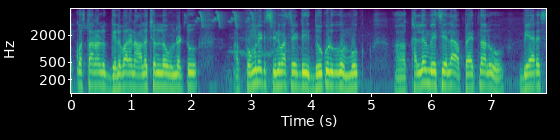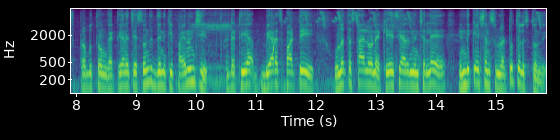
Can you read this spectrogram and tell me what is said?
ఎక్కువ స్థానాలు గెలవాలనే ఆలోచనలో ఉన్నట్టు ఆ పొంగులేటి శ్రీనివాసరెడ్డి దూకుడుకు మూ కళ్ళెం వేసేలా ప్రయత్నాలు బీఆర్ఎస్ ప్రభుత్వం గట్టిగానే చేస్తుంది. దీనికి పైనుంచి అంటే టీఆర్ బీఆర్ఎస్ పార్టీ ఉన్నత స్థాయిలోనే కేసీఆర్ నుంచెల్లే ఇండికేషన్స్ ఉన్నట్టు తెలుస్తుంది.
